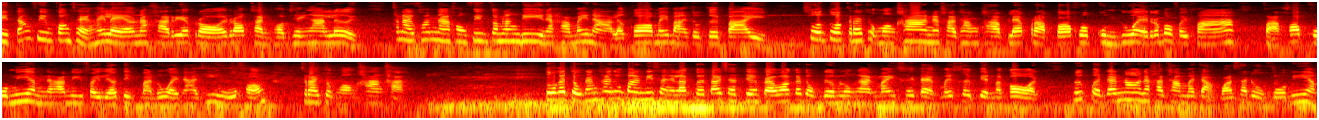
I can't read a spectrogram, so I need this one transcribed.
ติดตั้งฟิล์มกองแสงให้แล้วนะคะ เรียบร้อยรอบคันพร้อมใช้งานเลย ขนาดความหนาของฟิล์มกำลังดีนะคะ ไม่หนาแล้วก็ไม่บางจนเกินไป ส่วนตัวกระจกมองข้างนะคะ ทางพับและปรับก็ควบคุมด้วยระบบไฟฟ้า ฝาครอบโครเมียมนะคะ มีไฟเลี้ยวติดมาด้วยนะคะ ที่หูของกระจกมองข้างค่ะ ตัวกระจกด้านข้างทุกบานมีสัญลักษณ์โตโยต้าชัดเจนแปลว่ากระจกเดิมโรงงานไม่เคยแตกไม่เคยเปลี่ยนมาก่อนเมื่อเปิดด้านนอกนะคะทำมาจากวัสดุโครเมียม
